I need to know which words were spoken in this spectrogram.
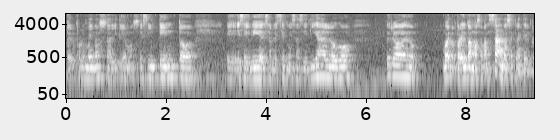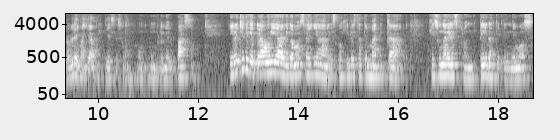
pero por lo menos hay, digamos, ese intento, esa idea de establecer mesas de diálogo, pero bueno, por ahí vamos avanzando, se plantea el problema ya, y ese es un, primer paso. Y el hecho de que Claudia, digamos, haya escogido esta temática, que es una de las fronteras que tenemos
